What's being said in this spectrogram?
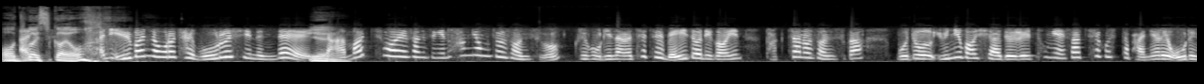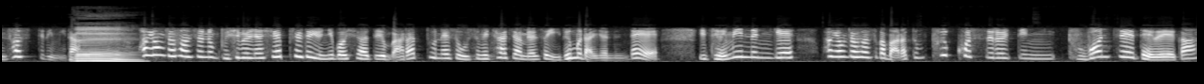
네. 어, 누가 아니, 있을까요? 아니, 일반적으로 잘 모르시는데, 예. 아마추어의 상징인 황영조 선수, 그리고 우리나라 최초의 메이저리거인 박찬호 선수가 모두 유니버시아드를 통해서 최고 스타 반열에 오른 선수들입니다. 네. 황영조 선수는 91년 셰필드 유니버시아드 마라톤에서 우승을 차지하면서 이름을 알렸는데, 이 재미있는 게 황영조 선수가 마라톤 풀코스를 뛴 두 번째 대회가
